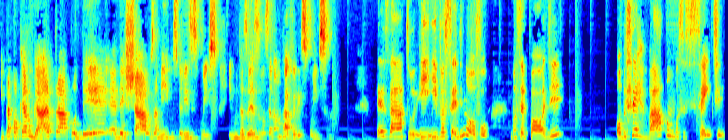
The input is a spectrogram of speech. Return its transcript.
ir para qualquer lugar para poder é, deixar os amigos felizes com isso? E muitas vezes você não está feliz com isso. Exato. E, e você, de novo, você pode observar como você se sente,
